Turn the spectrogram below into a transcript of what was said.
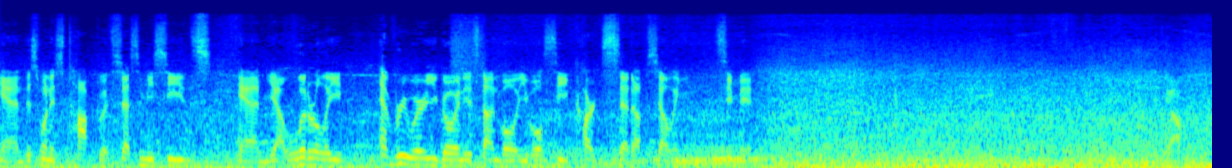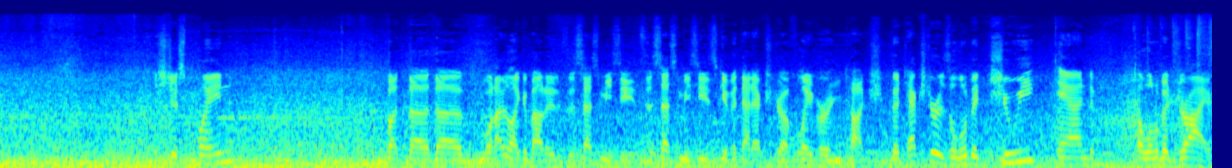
and this one is topped with sesame seeds and yeah, literally everywhere you go in Istanbul you will see carts set up selling simit. Yeah. It's just plain but the, the what I like about it is the sesame seeds. The sesame seeds give it that extra flavor and touch. The texture is a little bit chewy and a little bit dry.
